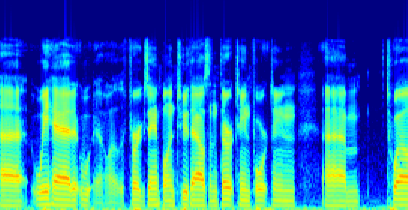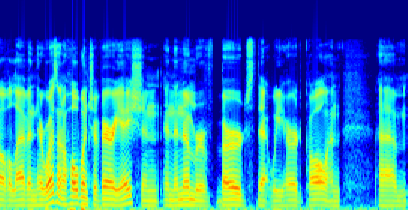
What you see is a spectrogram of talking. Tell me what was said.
uh, we had, for example, in 2013, 14, um, 12, 11, there wasn't a whole bunch of variation in the number of birds that we heard calling. Um,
